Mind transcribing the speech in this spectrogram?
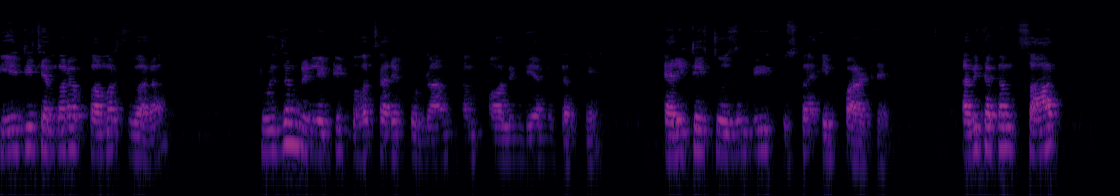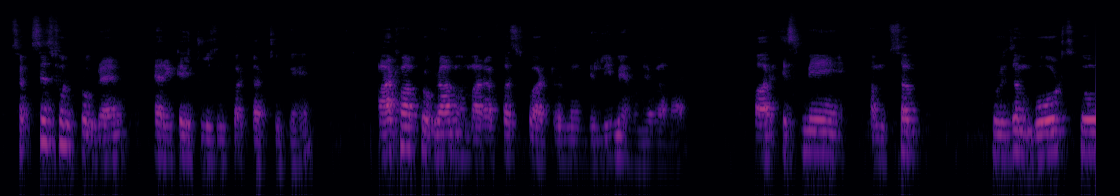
पीएचडी चैम्बर ऑफ़ कॉमर्स द्वारा टूरिज़्म रिलेटेड बहुत सारे प्रोग्राम हम ऑल इंडिया में करते हैं। हेरिटेज टूरिज़्म भी उसका एक पार्ट है। अभी तक हम सात सक्सेसफुल प्रोग्राम हेरिटेज टूरिज़्म पर कर चुके हैं। आठवां प्रोग्राम हमारा फ़र्स्ट क्वार्टर में दिल्ली में होने वाला है और इसमें हम सब टूरिज़्म बोर्ड्स को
